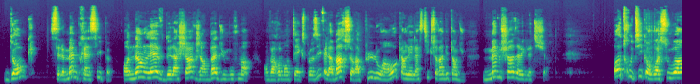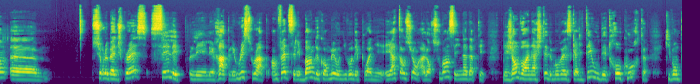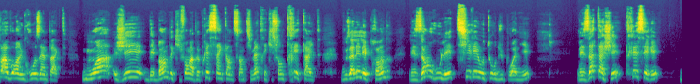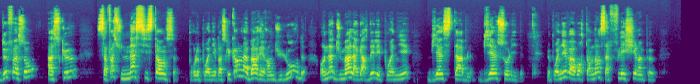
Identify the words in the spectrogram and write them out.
Donc c'est le même principe. On enlève de la charge en bas du mouvement. On va remonter explosif et la barre sera plus lourd en haut quand l'élastique sera détendu. Même chose avec le t-shirt. Autre outil qu'on voit souvent euh, sur le bench press, c'est les, les, wraps, les wrist wraps. En fait, c'est les bandes qu'on met au niveau des poignets. Et attention, alors souvent c'est inadapté. Les gens vont en acheter de mauvaise qualité ou des trop courtes qui vont pas avoir un gros impact. Moi, j'ai des bandes qui font à peu près 50 cm et qui sont très tight. Vous allez les prendre, les enrouler, tirer autour du poignet, les attacher très serrés de façon à ce que ça fasse une assistance pour le poignet. Parce que quand la barre est rendue lourde, on a du mal à garder les poignets bien stables, bien solides. Le poignet va avoir tendance à fléchir un peu.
